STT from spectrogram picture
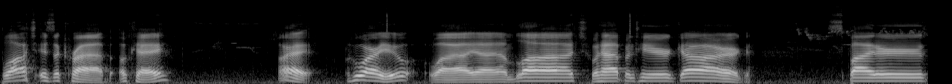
Blotch is a crab. Okay. Alright. Who are you? Why, I am Blotch. What happened here? Garg. Spider.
